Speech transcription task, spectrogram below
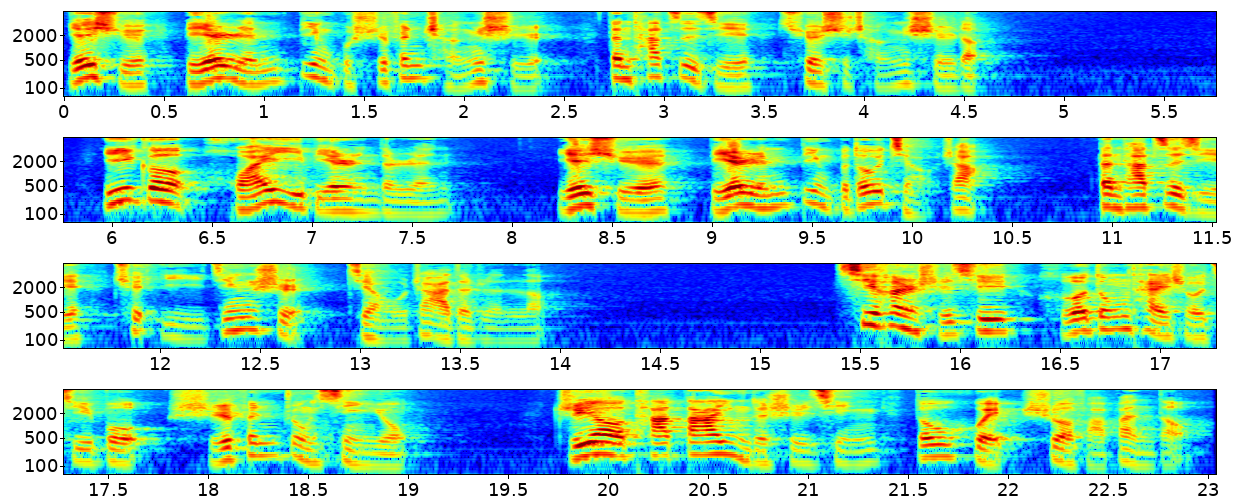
也许别人并不十分诚实，但他自己却是诚实的；一个怀疑别人的人，也许别人并不都狡诈，但他自己却已经是狡诈的人了。西汉时期，河东太守季布十分重信用，只要他答应的事情，都会设法办到。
